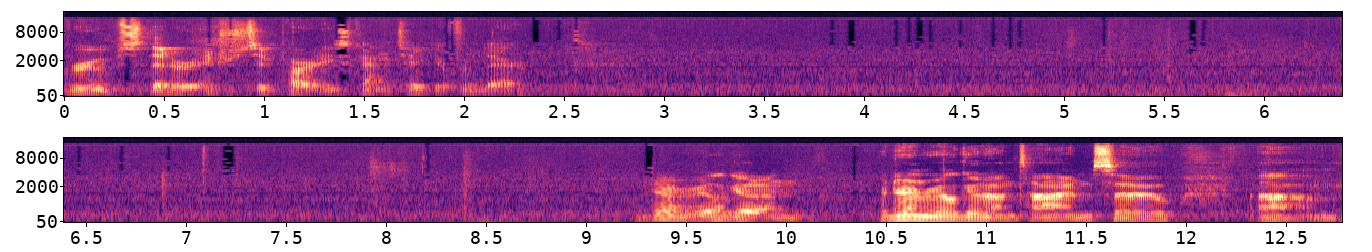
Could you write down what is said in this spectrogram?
groups that are interested parties kind of take it from there. We're doing real good on we're doing real good on time. So, um,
